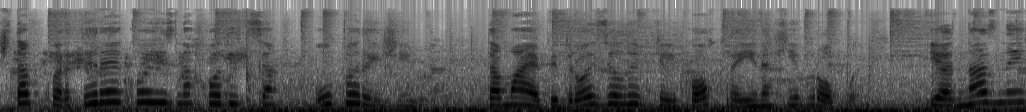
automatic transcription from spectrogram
штаб-квартира якої знаходиться у Парижі та має підрозділи в кількох країнах Європи. І одна з них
